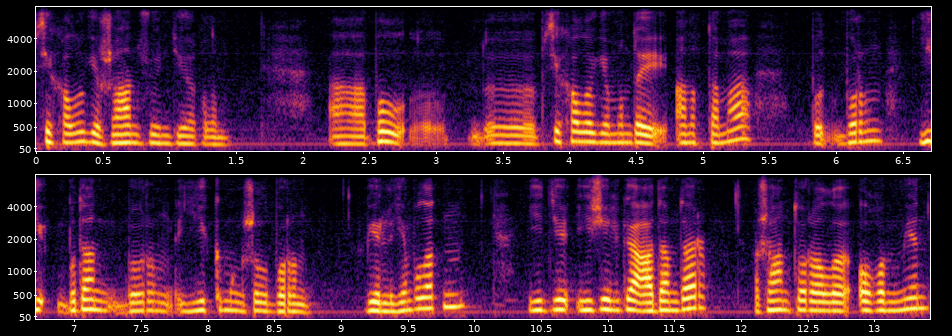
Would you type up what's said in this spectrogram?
психология жан жөніндегі ғылым. Бұл ә, психология мұндай анықтама бұрын бұдан бұрын 2000 жыл бұрын берілген болатын. Ежелгі адамдар жан туралы ұғыммен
